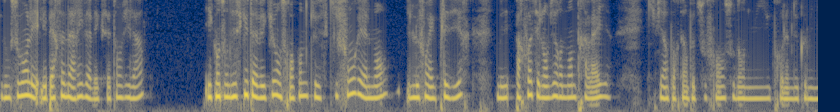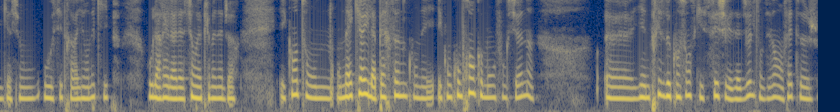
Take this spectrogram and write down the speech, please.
Et donc souvent les personnes arrivent avec cette envie-là. Et quand on discute avec eux, on se rend compte que ce qu'ils font réellement, ils le font avec plaisir, mais parfois c'est l'environnement de travail qui vient apporter un peu de souffrance ou d'ennui, de problème de communication, ou aussi travailler en équipe, ou la relation avec le manager. Et quand on, accueille la personne qu'on est et qu'on comprend comment on fonctionne, euh, il y a une prise de conscience qui se fait chez les adultes en disant en fait je,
